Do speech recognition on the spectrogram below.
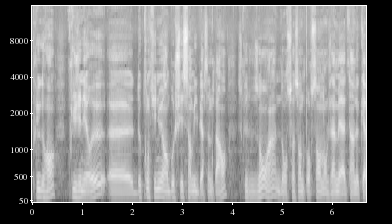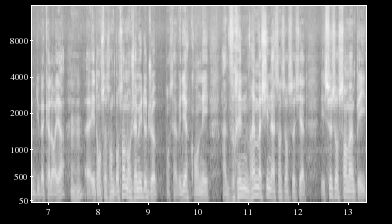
plus grand, plus généreux, euh, de continuer à embaucher 100 000 personnes par an, ce que nous faisons, hein, dont 60% n'ont jamais atteint le cap du baccalauréat, Mhm. euh, et dont 60% n'ont jamais eu de job. Donc, ça veut dire qu'on est un vrai, une vraie machine d'ascenseur social. Et ce, sur 120 pays.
